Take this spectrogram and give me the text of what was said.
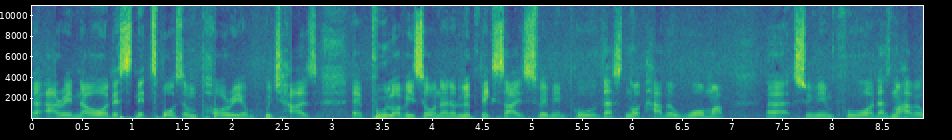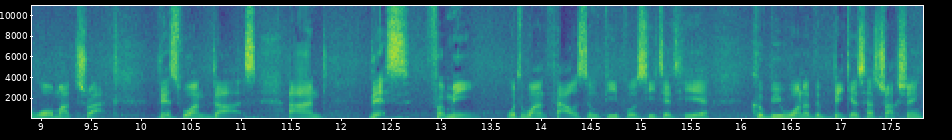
uh, Arena or the SSNIT Sports Emporium, which has a pool of its own, an Olympic sized swimming pool, does not have a warm up uh, swimming pool or does not have a warm up track. This one does. And this for me, with 1,000 people seated here, could be one of the biggest attraction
